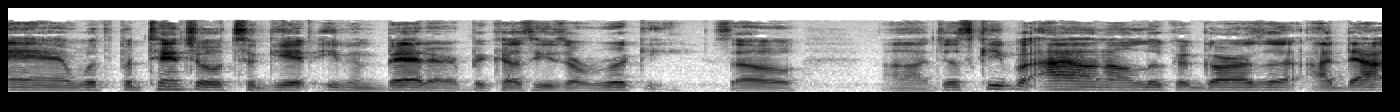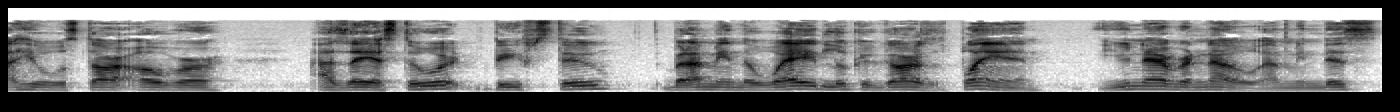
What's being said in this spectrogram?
and with potential to get even better because he's a rookie. So uh, just keep an eye on, on Luka Garza. I doubt he will start over Isaiah Stewart, Beef Stew. But I mean, the way Luka Garza is playing, you never know. I mean, this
